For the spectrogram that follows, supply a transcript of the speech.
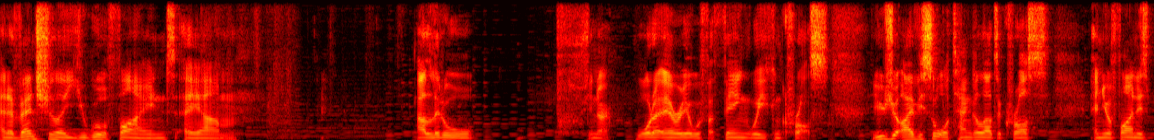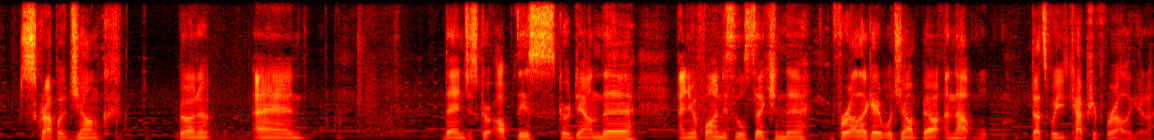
and eventually you will find a um a little you know water area with a thing where you can cross. Use your Ivysaur or Tangela to cross, and you'll find this scrap of junk, burn it, and then just go up this, go down there, and you'll find this little section there. Feraligatr will jump out, and that will, that's where you capture Feraligatr.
